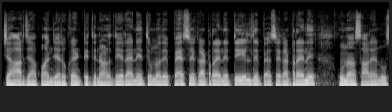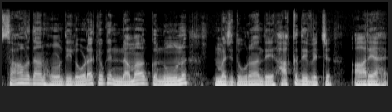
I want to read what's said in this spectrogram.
4 ਜਾਂ 5 ਯੂਰੋ ਘੰਟੇ ਦੇ ਨਾਲ ਦੇ ਰਹੇ ਨੇ ਤੇ ਉਹਨਾਂ ਦੇ ਪੈਸੇ ਕੱਟ ਰਹੇ ਨੇ, ਤੇਲ ਦੇ ਪੈਸੇ ਕੱਟ ਰਹੇ ਨੇ, ਉਹਨਾਂ ਸਾਰਿਆਂ ਨੂੰ ਸਾਵਧਾਨ ਹੋਣ ਦੀ ਲੋੜ ਹੈ, ਕਿਉਂਕਿ ਨਵਾਂ ਕਾਨੂੰਨ ਕਾਨੂੰਨ ਮਜ਼ਦੂਰਾਂ ਦੇ ਹੱਕ ਦੇ ਵਿੱਚ ਆ ਰਿਹਾ ਹੈ।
